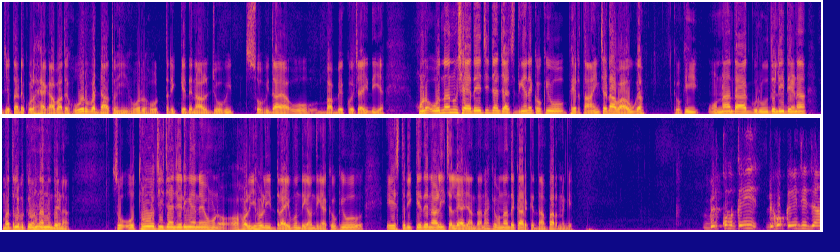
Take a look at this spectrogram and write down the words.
ਜੇ ਤੁਹਾਡੇ ਕੋਲ ਹੈਗਾ ਵਾ ਤੇ ਹੋਰ ਵੱਡਾ ਤੁਸੀਂ ਹੋਰ ਹੋਰ ਤਰੀਕੇ ਦੇ ਨਾਲ ਜੋ ਵੀ ਸੁਵਿਧਾ ਆ, ਉਹ ਬਾਬੇ ਕੋ ਚਾਹੀਦੀ ਆ। ਹੁਣ ਉਹਨਾਂ ਨੂੰ ਸ਼ਾਇਦ ਇਹ ਚੀਜ਼ਾਂ ਜੱਚਦੀਆਂ ਨੇ ਕਿਉਂਕਿ ਉਹ ਫਿਰ ਤਾਂ ਹੀ ਚੜਾਵਾ ਆਊਗਾ। ਕਿਉਂਕਿ ਉਹਨਾਂ ਦਾ ਗੁਰੂ ਦੇ ਲਈ ਦੇਣਾ ਮਤਲਬ ਕਿ ਉਹਨਾਂ ਨੂੰ ਦੇਣਾ। ਸੋ ਉਥੋਂ ਉਹ ਚੀਜ਼ਾਂ ਜਿਹੜੀਆਂ ਨੇ ਹੁਣ ਹੌਲੀ ਹੌਲੀ ਡਰਾਈਵ ਹੁੰਦੀਆਂ ਹੁੰਦੀਆਂ, ਕਿਉਂਕਿ ਉਹ ਇਸ ਤਰੀਕੇ ਦੇ ਨਾਲ ਹੀ ਚੱਲਿਆ ਜਾਂਦਾ ਨਾ ਕਿ ਉਹਨਾਂ ਦੇ ਘਰ ਕਿਦਾਂ ਭਰਨਗੇ। ਬਿਲਕੁਲ ਕਈ, ਦੇਖੋ ਕਈ ਚੀਜ਼ਾਂ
